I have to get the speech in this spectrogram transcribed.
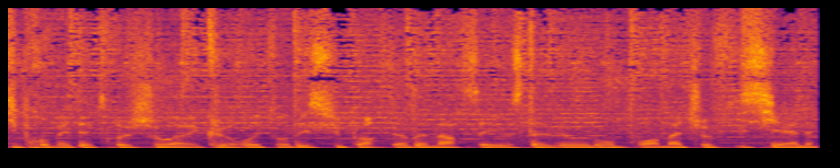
qui promet d'être chaud avec le retour des supporters de Marseille au Stade Vélodrome pour un match officiel.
